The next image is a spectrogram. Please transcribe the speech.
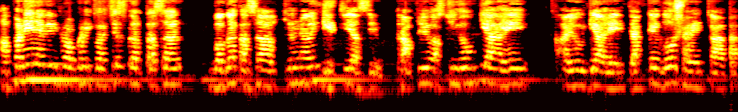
आपण ही नवीन प्रॉपर्टी परचेस करत असाल बघत असाल किंवा नवीन घेतली असेल तर आपली वास्तू योग्य आहे अयोग्य आहे त्यात काही दोष आहेत का?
